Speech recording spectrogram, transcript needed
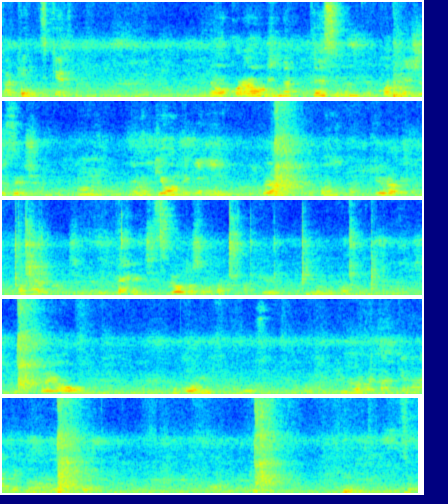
抱きつけるでもこれをみんな点数のみたいにこうやって練習するでしょ。うでも基本的にこここに卓球ラケットここにあるかもしれない一回ね作ろうとしたことは卓球用にこうやってそれを向こうに打つのはどうするこれ卓球ラケットれ卓球のラケットのそう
